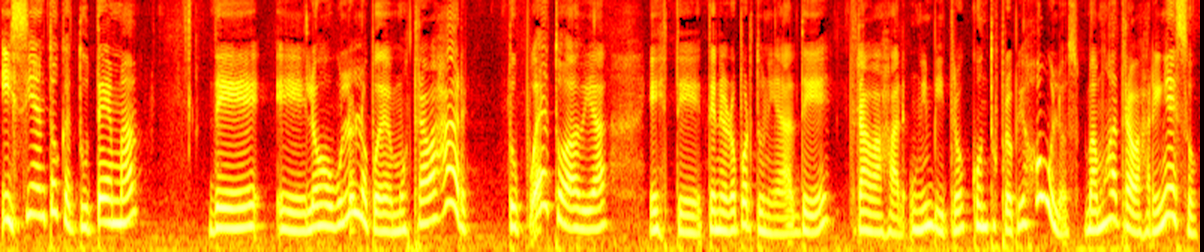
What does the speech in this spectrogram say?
y siento que tu tema de eh, los óvulos lo podemos trabajar. Tú puedes todavía este, tener oportunidad de trabajar un in vitro con tus propios óvulos. Vamos a trabajar en eso.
